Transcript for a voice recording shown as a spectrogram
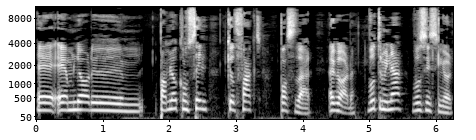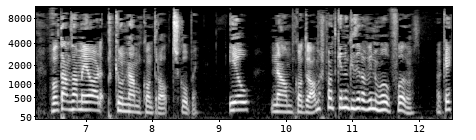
É, é o melhor. Uh, pá, o melhor conselho que eu de facto posso dar. Agora, vou terminar? Vou sim, senhor. Voltamos à meia hora porque eu não me controlo. Desculpem. Eu não me controlo. Mas pronto, quem não quiser ouvir, não ouve, foda-se. Ok?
